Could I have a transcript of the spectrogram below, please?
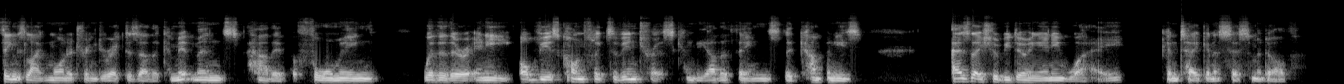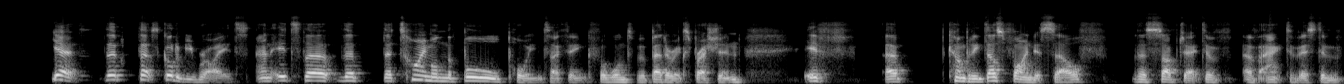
things like monitoring directors' other commitments, how they're performing, whether there are any obvious conflicts of interest can be other things that companies, as they should be doing anyway, can take an assessment of. Yeah, that that's got to be right, and it's the the the time on the ball point. I think, for want of a better expression, if a company does find itself the subject of of activist in,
